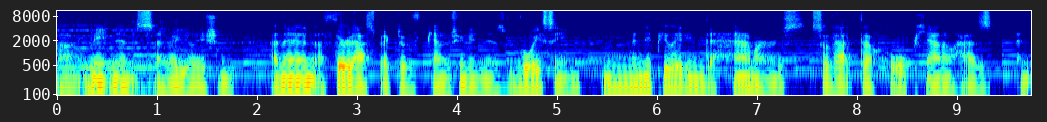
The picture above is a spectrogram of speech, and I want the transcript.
uh, maintenance and regulation. And then a third aspect of piano tuning is voicing, manipulating the hammers so that the whole piano has an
